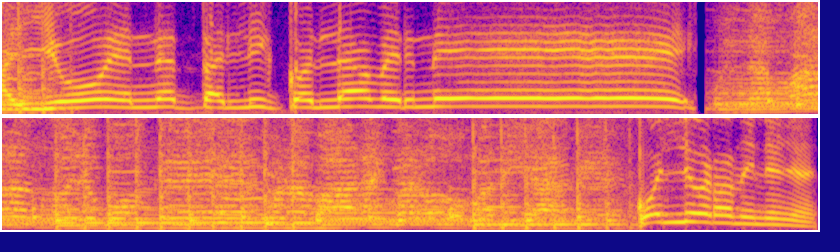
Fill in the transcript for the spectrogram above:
അയ്യോ എന്നെ തല്ലി കൊല്ലാൻ വരുന്നേ. കൊല്ലുവടാ നിന്നെ ഞാൻ.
